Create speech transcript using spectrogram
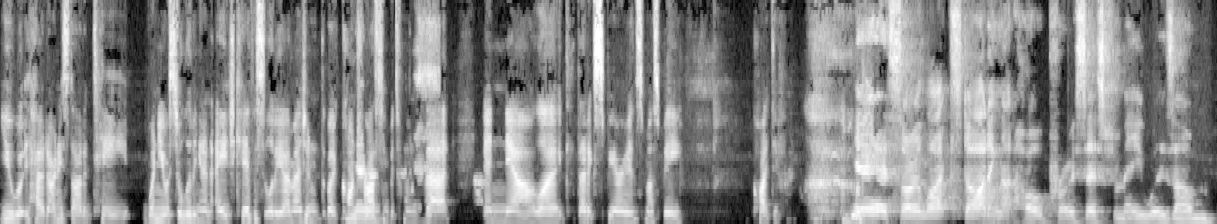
you had only started T when you were still living in an aged care facility. I imagine, but contrasting yeah. between that and now, like that experience must be quite different. yeah, so like starting that whole process for me was um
